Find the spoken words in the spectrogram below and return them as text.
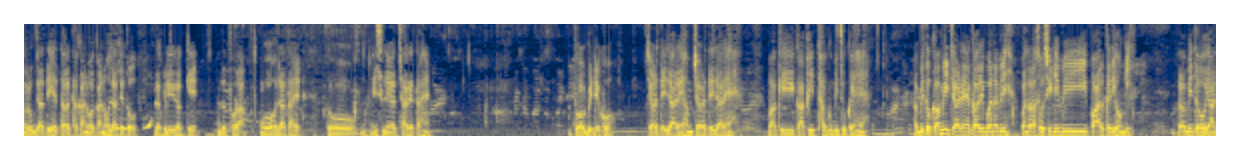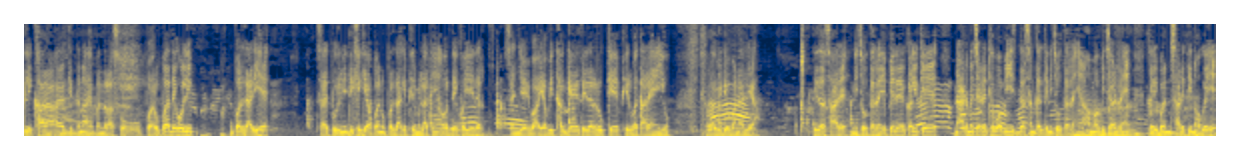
रुक जाती है थकान वकान हो जाती है तो लकड़ी रख के मतलब थोड़ा वो हो जाता है तो इसलिए अच्छा रहता है तो अभी देखो चढ़ते जा रहे हैं हम चढ़ते जा रहे हैं बाकी काफ़ी थक भी चुके हैं अभी तो कम ही चढ़ रहे हैं करीबन अभी पंद्रह सौ सीढ़ी भी पार करी होंगी अभी तो यार लिखा है कितना है पंद्रह सौ ऊपर ऊपर देखो ऊपर जा रही है शायद पूरी दिखेगी अपन ऊपर जाके फिर मिलाते हैं और देखो इधर संजय भाई अभी थक गए थे रुक के फिर बता रहे हैं थोड़ा वीडियो बना लिया इधर सारे नीचे उतर रहे पहले कल के नार में चढ़े थे वो अभी दर्शन करके नीचे उतर रहे हैं हम अभी चल रहे। हैं करीबन साढ़े तीन हो गए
